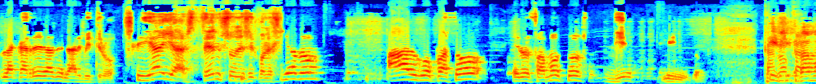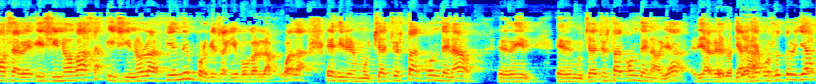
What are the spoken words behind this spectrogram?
la carrera del árbitro. Si hay ascenso de ese colegiado, algo pasó en los famosos 10 minutos. Y si- vamos a ver, y si no baja, y si no lo ascienden porque se equivoca en la jugada. Es decir, el muchacho está condenado. Es decir, el muchacho está condenado ya. Ya, ya- ya. ya vosotros ya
